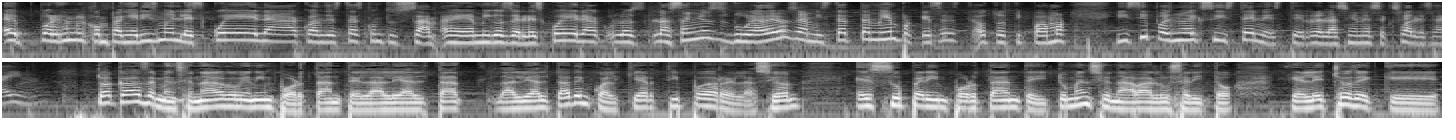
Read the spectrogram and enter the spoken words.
eh, por ejemplo, el compañerismo en la escuela, cuando estás con tus eh, amigos de la escuela, los, los años duraderos de amistad también, porque ese es otro tipo de amor. Y sí, pues no existen este, relaciones sexuales ahí, ¿no? Tú acabas de mencionar algo bien importante, la lealtad. La lealtad en cualquier tipo de relación es súper importante. Y tú mencionabas, Lucerito, que el hecho de que,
